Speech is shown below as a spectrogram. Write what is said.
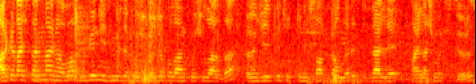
Arkadaşlar merhaba. Bugün İzmir'de koşulacak olan koşularda öncelikli tuttuğumuz safkanları sizlerle paylaşmak istiyoruz.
